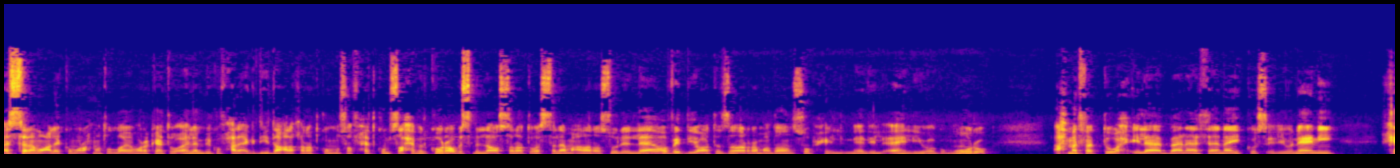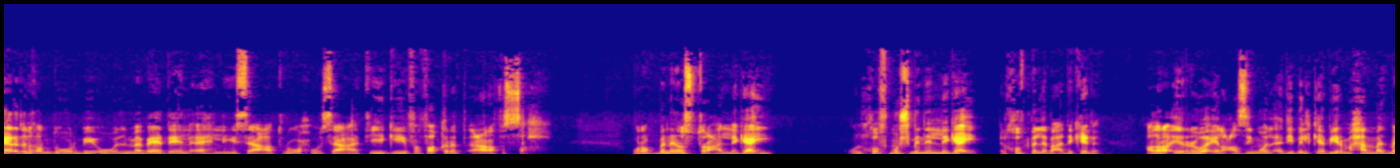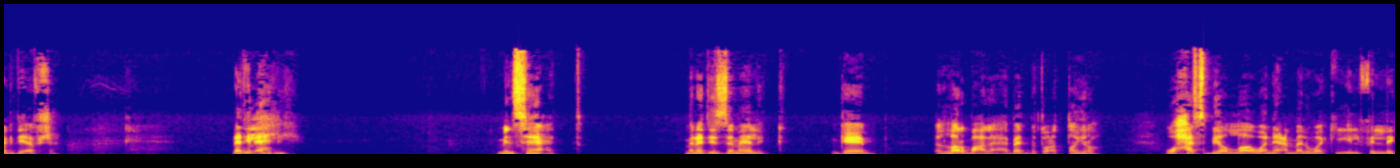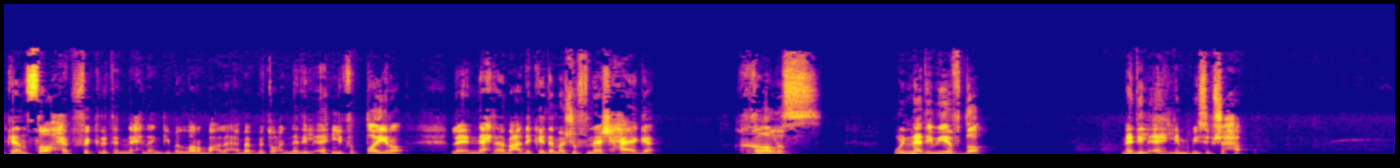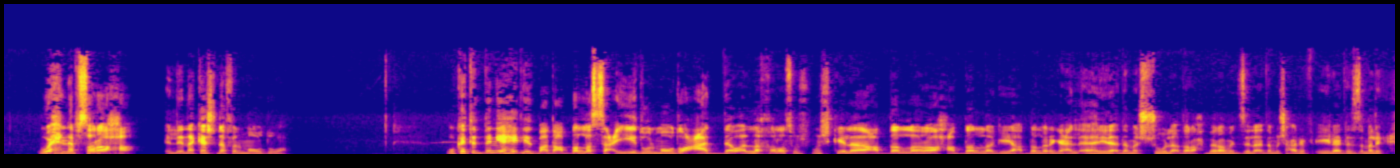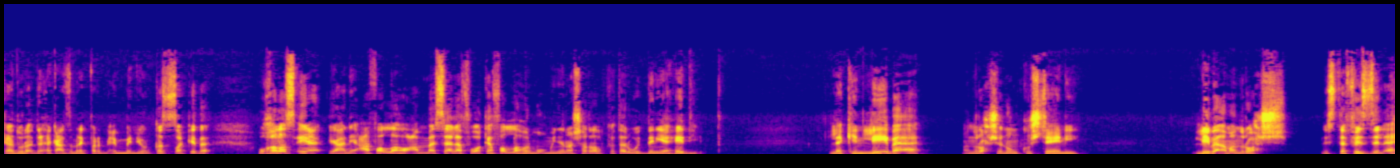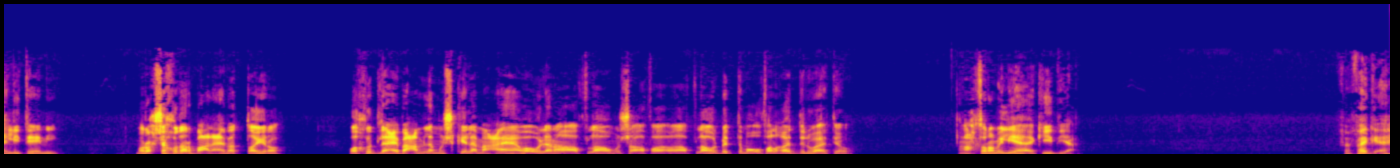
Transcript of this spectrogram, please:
السلام عليكم ورحمة الله وبركاته. أهلا بكم في حلقة جديدة على قناتكم وصفحتكم صاحب الكرة وبسم الله والصلاة والسلام على رسول الله. وفيديو اعتذار رمضان صبحي للنادي الأهلي وجمهوره. أحمد فتوح إلى بناثانيكوس اليوناني. خالد الغندور بيقول مبادئ الأهلي ساعة تروح وساعة تيجي في فقرة اعرف الصح. وربنا يستر على اللي جاي والخوف مش من اللي جاي الخوف من اللي بعد كده. على رأي الروائي العظيم والأديب الكبير محمد مجدي أفشة نادي الأهلي. من ساعة ما نادي الزمالك جاب الأربع لاعبات بتوع الطايرة وحسبي الله ونعم الوكيل في اللي كان صاحب فكرة إن إحنا نجيب الأربع لاعبات بتوع النادي الأهلي في الطايرة لأن إحنا بعد كده ما شفناش حاجة خالص والنادي بيفضى. نادي الأهلي ما بيسيبش حقه. وإحنا بصراحة اللي نكشنا في الموضوع وكانت الدنيا هديت بعد عبد الله السعيد والموضوع عدى وقال لك خلاص مش مشكلة عبد الله راح عبد الله جه عبد الله رجع الأهلي لا ده مشوه لا ده راح بيراميدز لا ده مش عارف إيه لا ده الزمالك خده لا ضحك على الزمالك في 40 مليون قصة كده. وخلاص إيه يعني عفى الله عما سلف وكفى الله المؤمنين شر القتال والدنيا هديت. لكن ليه بقى ما نروحش ننكش تاني؟ ليه بقى ما نروحش نستفز الأهلي تاني؟ ما اروحش آخد أربع لاعبات طايرة. واخد لعيبة عاملة مشكلة معاه وأقول أنا هقف لها ومش هقف لها والبنت موقوفة لغاية دلوقتي أهو. مع احترامي ليها أكيد يعني. ففجأة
